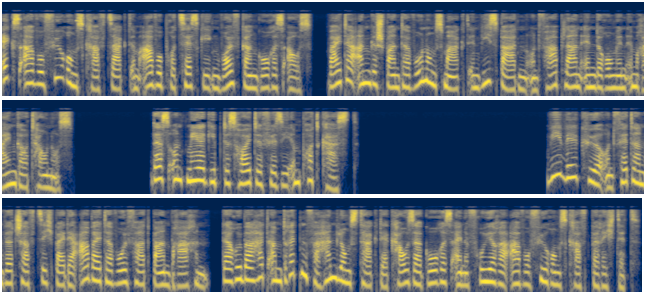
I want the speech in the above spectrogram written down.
Ex-AWO-Führungskraft sagt im AWO-Prozess gegen Wolfgang Gores aus, weiter angespannter Wohnungsmarkt in Wiesbaden und Fahrplanänderungen im Rheingau-Taunus. Das und mehr gibt es heute für Sie im Podcast. Wie Willkür und Vetternwirtschaft sich bei der Arbeiterwohlfahrtbahn brachen, darüber hat am dritten Verhandlungstag der Causa Gores eine frühere AWO-Führungskraft berichtet.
